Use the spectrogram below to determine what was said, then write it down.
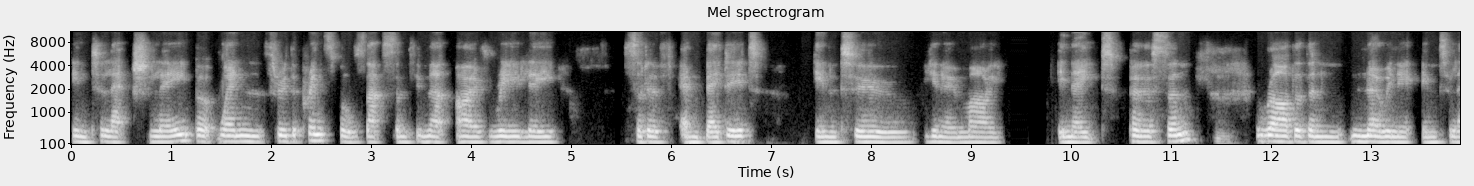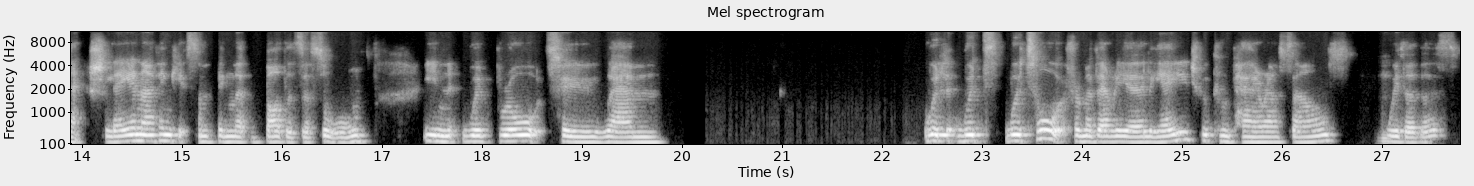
intellectually, but when through the principles, that's something that I've really sort of embedded into you know my innate person mm. rather than knowing it intellectually. And I think it's something that bothers us all. You know, we're brought to, um, we're, we're, we're taught from a very early age, we compare ourselves mm. with others,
